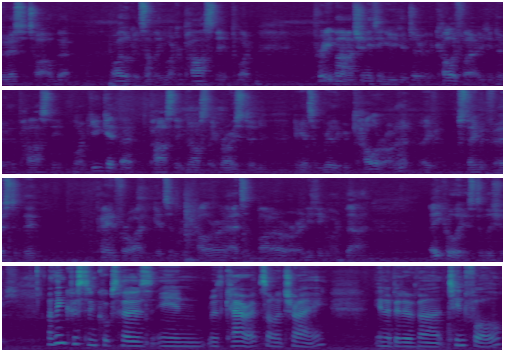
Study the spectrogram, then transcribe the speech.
versatile. But I look at something like a parsnip, like pretty much anything you could do with a cauliflower, you can do with a parsnip. Like you get that parsnip nicely roasted and get some really good colour on it. Even steam it first and then pan fry it and get some good colour on it. Add some butter or anything like that. Equally as delicious. I think Kristen cooks hers in with carrots on a tray, in a bit of uh, tin foil,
